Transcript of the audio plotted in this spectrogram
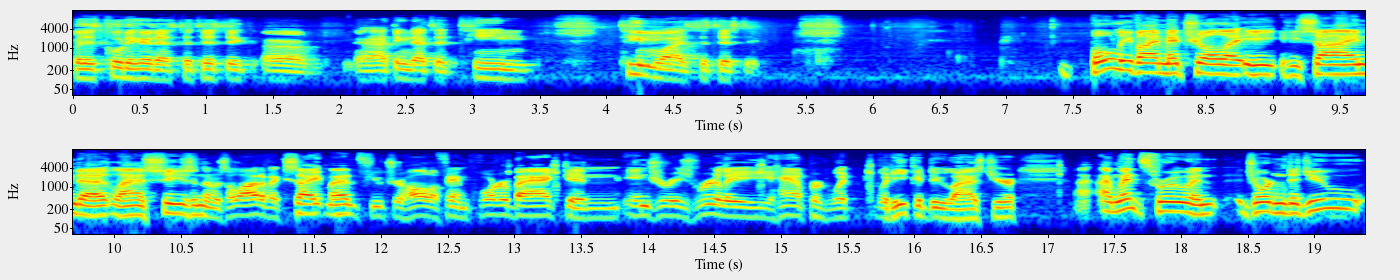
But it's cool to hear that statistic. Um, and I think that's a team team wide statistic. Bo Levi Mitchell, uh, he, he signed uh, last season. There was a lot of excitement, future Hall of Fame quarterback, and injuries really hampered what, what he could do last year. I, I went through, and Jordan, did you,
